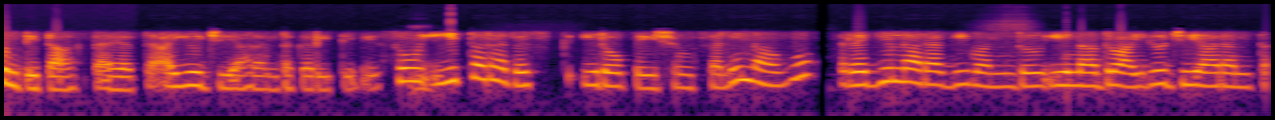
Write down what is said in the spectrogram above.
ಕುಂಠಿತ ಆಗ್ತಾ ಇರುತ್ತೆ. ಐ ಯು ಜಿ ಆರ್ ಅಂತ ಕರಿತೀವಿ. ಸೊ ಈ ತರ ರಿಸ್ಕ್ ಇರೋ ಪೇಷಂಟ್ಸ್ ಅಲ್ಲಿ ನಾವು ರೆಗ್ಯುಲರ್ ಆಗಿ ಒಂದು ಏನಾದ್ರೂ ಐ ಯು ಜಿ ಆರ್ ಅಂತ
